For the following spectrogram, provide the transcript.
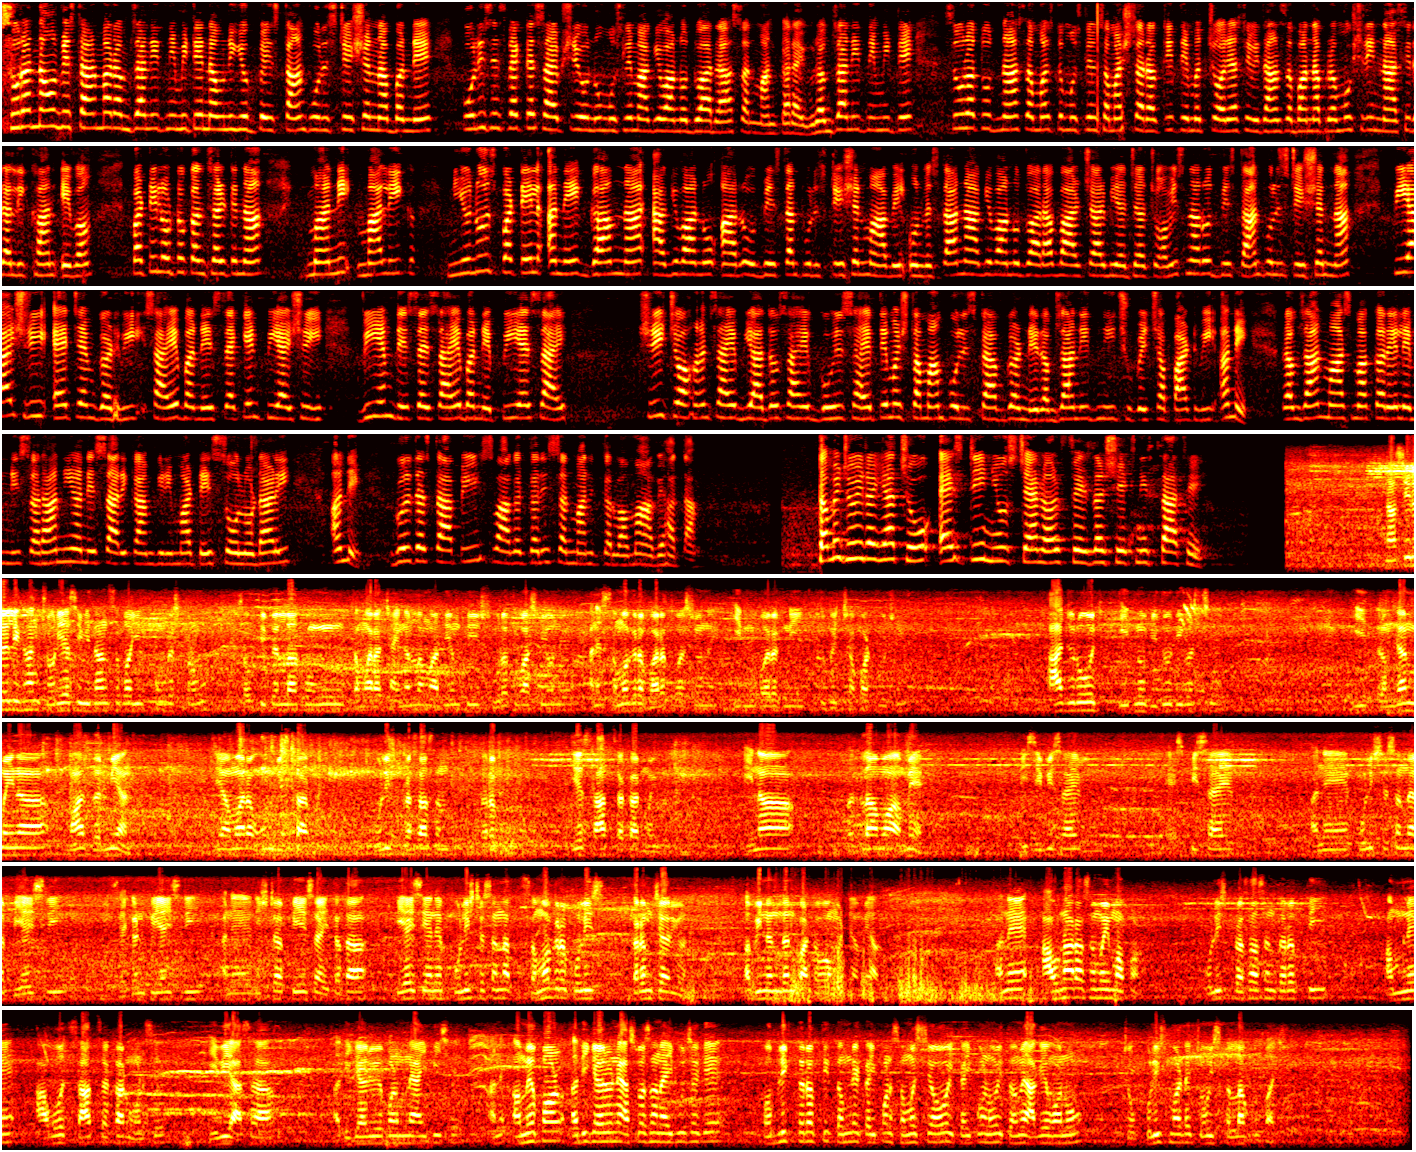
સુરતના ઉન વિસ્તારમાં રમઝાન ઈદ નિમિત્તે નવનિયુક્ત બેસ્તાન પોલીસ સ્ટેશનના બંને પોલીસ ઇન્સ્પેક્ટર સાહેબશ્રીઓનું મુસ્લિમ આગેવાનો દ્વારા સન્માન કરાયું. રમઝાન ઈદ નિમિત્તે સુરત ઉદના સમસ્ત મુસ્લિમ સમાજ તરફથી તેમજ ચોર્યાસી વિધાનસભાના પ્રમુખ શ્રી નાસિર અલી ખાન એવં પટેલ ઓટો કન્સલ્ટના માલિક યુનુસ પટેલ અને ગામના આગેવાનો આરોપ, ભેસ્તાન પોલીસ સ્ટેશનમાં આવેલ ઉન વિસ્તારના આગેવાનો દ્વારા બાર ચાર બે હજાર ચોવીસના રોજ ભેસ્તાન પોલીસ સ્ટેશનના PI Shri H M Gadhvi saheb અને second PI Shri V M Desai saheb અને પીએસઆઈ શ્રી ચૌહાણ સાહેબ, યાદવ સાહેબ, ગોહિલ સાહેબ તેમજ તમામ પોલીસ સ્ટાફગણને રમઝાન ઈદની શુભેચ્છા પાઠવી અને રમઝાન માસમાં કરેલ એમની સરાહનીય અને સારી કામગીરી માટે સોલ ઓડાળી અને ગુલદસ્તા આપી સ્વાગત કરી સન્માનિત કરવામાં આવ્યા હતા. તમે જોઈ રહ્યા છો એસડી ન્યૂઝ ચેનલ ફેઝર શેખની સાથે. નાસિર અલી ખાન ચોર્યાસી વિધાનસભા યુથ કોંગ્રેસ પ્રમુખ. સૌથી પહેલાં તો હું તમારા ચેનલના માધ્યમથી સુરતવાસીઓને અને સમગ્ર ભારતવાસીઓને ઈદ મુબારકની શુભેચ્છા પાઠવું છું. આજ રોજ ઈદનો બીજો દિવસ છે. ઈદ રમજાન મહિના માસ દરમિયાન જે અમારા ઊન વિસ્તારમાં પોલીસ પ્રશાસન તરફથી જે સાત સહકાર મળ્યો છે, એના બદલામાં અમે ડીસીપી સાહેબ, એસપી સાહેબ અને પોલીસ સ્ટેશનના પીઆઈશ્રી સેકન્ડ પીઆઈશ્રી અને ડિસ્ટાફ પીએસઆઈ તથા પીઆઈસી અને પોલીસ સ્ટેશનના સમગ્ર પોલીસ કર્મચારીઓને અભિનંદન પાઠવવા માટે અમે આવ્યા અને આવનારા સમયમાં પણ પોલીસ પ્રશાસન તરફથી અમને આવો જ સાથ સહકાર મળશે એવી આશા અધિકારીઓએ પણ અમને આપી છે અને અમે પણ અધિકારીઓને આશ્વાસન આપ્યું છે કે પબ્લિક તરફથી તમને કંઈ પણ સમસ્યા હોય, કંઈ પણ હોય, તમે આગેવાનો પોલીસ માટે ચોવીસ કલાક ઊભા છે.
